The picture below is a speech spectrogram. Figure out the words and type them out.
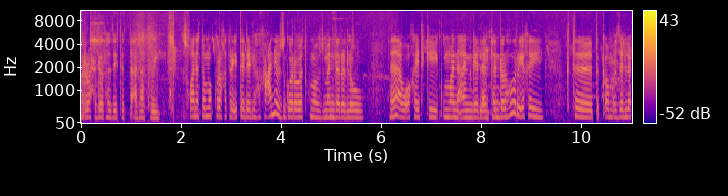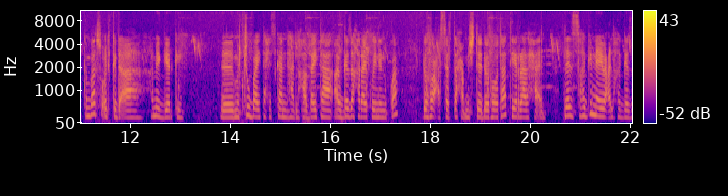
ምርባሕ ደርሆ ዘይተተኣታተዊ ዝኾነ ተመክሮ ክትርኢ ተደሊኹ ከዓኒ ኣብዚ ጎረበትኩም ኣብዚ መንደር ኣለው ኣብኡ ከይድኪ ቁመናኣን ገለ እንተንደርሆ ርኢኺ ክትጥቀምኡ ዘለክ እምበር ስቁልኪ ደኣ ከመይ ጌርኪ ምቹው ባይታ ሒዝካ እናሃለኻ ባይታ ኣብ ገዛ ክራይ ኮይነን እኳ ደርሆ ዓሰርተ ሓሙሽተ ደርሆታት የራብሓእን ስለዚ ስኺ ግን ናይ ባዕልኺ ገዛ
